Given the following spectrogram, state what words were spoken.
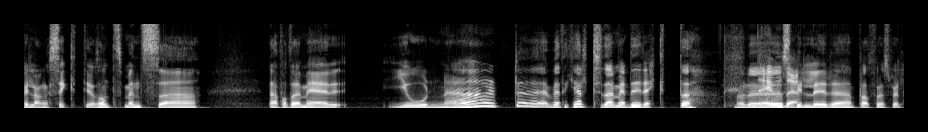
mer langsiktig og sånt. Mens uh, det er på en måte mer jordnært eh, Jeg vet ikke helt. Det er mer direkte når du er spiller uh, plattformspill.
